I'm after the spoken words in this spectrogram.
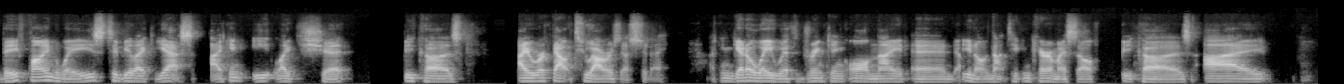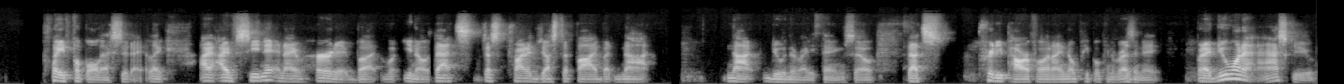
they find ways to be like yes i can eat like shit because I worked out two hours yesterday. I can get away with drinking all night and, you know, not taking care of myself because I played football yesterday. Like I, I've seen it and I've heard it, but you know, that's just trying to justify, but not not doing the right thing. So that's pretty powerful. And I know people can resonate. But I do want to ask you,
